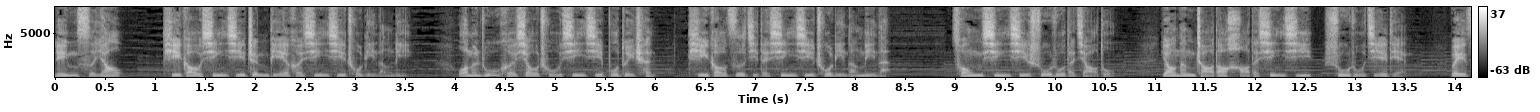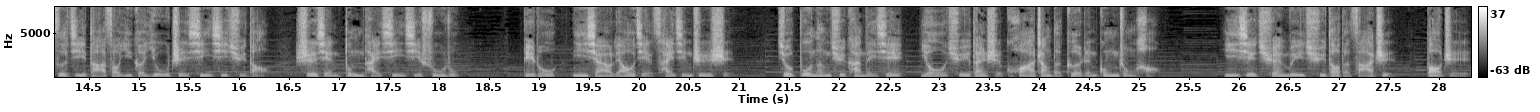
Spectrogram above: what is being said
零四幺，提高信息甄别和信息处理能力。我们如何消除信息不对称，提高自己的信息处理能力呢？从信息输入的角度，要能找到好的信息输入节点，为自己打造一个优质信息渠道，实现动态信息输入。比如，你想要了解财经知识，就不能去看那些有趣但是夸张的个人公众号，一些权威渠道的杂志、报纸。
